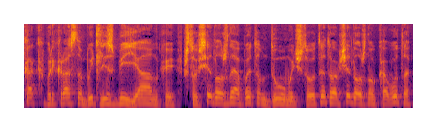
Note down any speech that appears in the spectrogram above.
как прекрасно быть лесбиянкой, что все должны об этом думать, что вот это вообще должно кого-то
